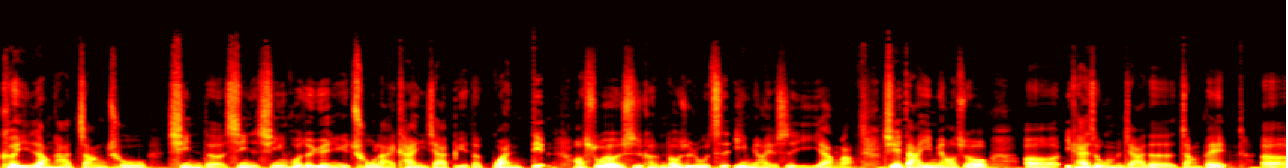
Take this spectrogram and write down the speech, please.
可以让他长出新的信心，或者愿意出来看一下别的观点。好，所有的事可能都是如此，疫苗也是一样啦。其实打疫苗的时候，呃，一开始我们家的长辈。呃，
